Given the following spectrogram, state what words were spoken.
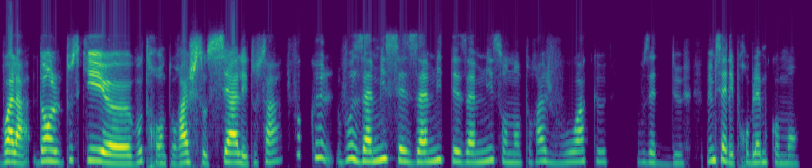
voilà, dans tout ce qui est euh, votre entourage social et tout ça, il faut que vos amis, ses amis, tes amis, son entourage voient que vous êtes deux. Même s'il y a des problèmes, comment?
